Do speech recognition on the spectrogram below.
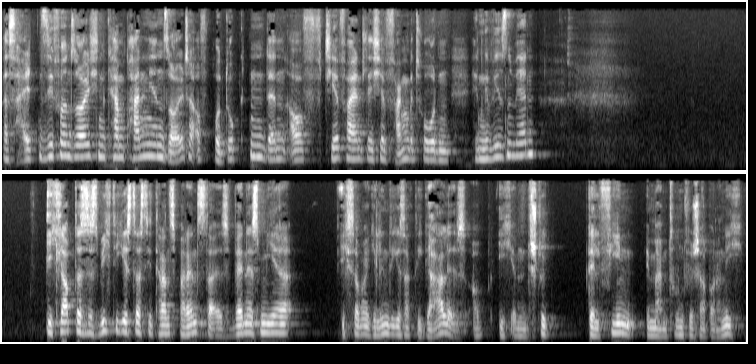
Was halten Sie von solchen Kampagnen? Sollte auf Produkten denn auf tierfeindliche Fangmethoden hingewiesen werden? Ich glaube, dass es wichtig ist, dass die Transparenz da ist. Wenn es mir, ich sage mal gelinde gesagt, egal ist, ob ich ein Stück Delfin in meinem Thunfisch habe oder nicht,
